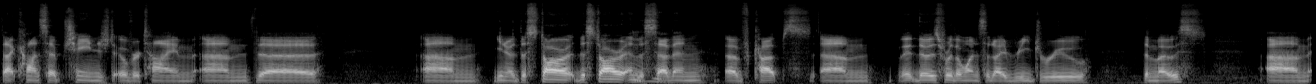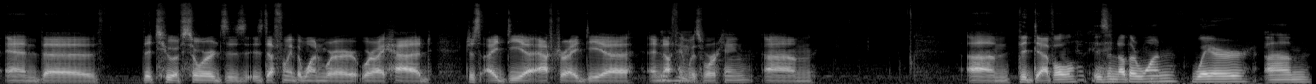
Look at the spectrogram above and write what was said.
that concept changed over time. Um, the um, you know the star the star and mm-hmm. the seven of cups. Um, those were the ones that I redrew the most, um, and the the two of swords is, is definitely the one where where I had just idea after idea and nothing mm-hmm. was working. Um, the Devil okay. is another one where um,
